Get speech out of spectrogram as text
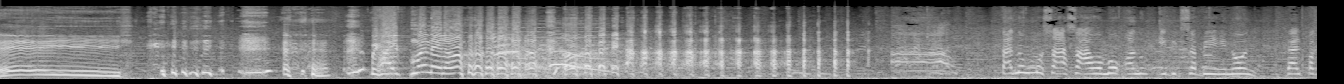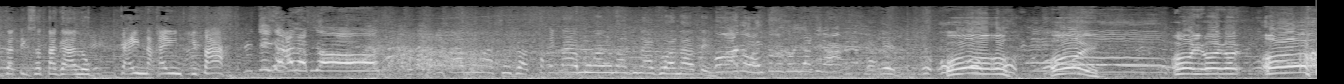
Hey! May hype man eh, no? Tanong mo sa asawa mo kung anong ibig sabihin nun. Dahil pagdating sa Tagalog, kain na kain kita. Hindi nga alam yun! Pakita mo nga, Sugat. Pakita mo nga yung mga ginagawa natin. O ano, ito na gawin natin ha! Okay. Oo! Oh, oh, Oy! Oy, oy, oy! Oy!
